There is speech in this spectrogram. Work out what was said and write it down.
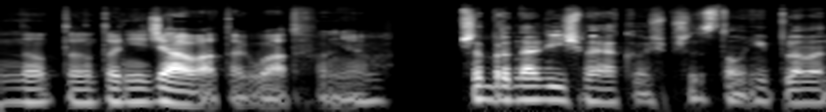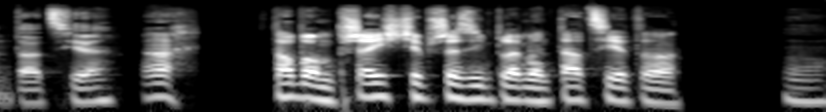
no to, to nie działa tak łatwo, nie? Przebrnęliśmy jakoś przez tą implementację. Ach, tobą przejście przez implementację to... No,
